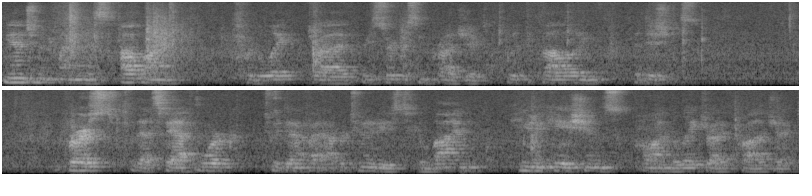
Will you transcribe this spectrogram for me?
management plan as outlined for the Lake Drive resurfacing project with the following additions. First, that staff work to identify opportunities to combine communications on the Lake Drive project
